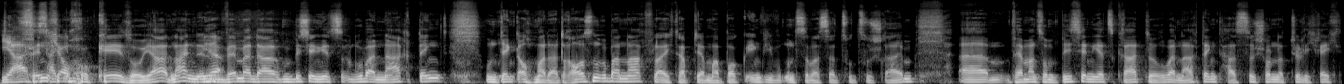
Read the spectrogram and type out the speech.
Ja, finde ich halt auch okay so. Ja, nein, ja. wenn man da ein bisschen jetzt drüber nachdenkt und denkt auch mal da draußen drüber nach, vielleicht habt ihr mal Bock, irgendwie uns da was dazu zu schreiben. Ähm, wenn man so ein bisschen jetzt gerade darüber nachdenkt, hast du schon natürlich recht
